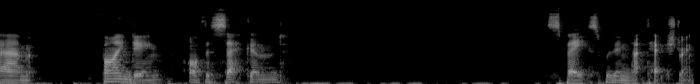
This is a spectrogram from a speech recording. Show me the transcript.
um, finding of the second space within that text string.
